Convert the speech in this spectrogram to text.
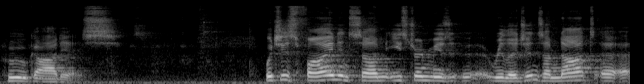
who God is which is fine in some Eastern religions. I'm not uh,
